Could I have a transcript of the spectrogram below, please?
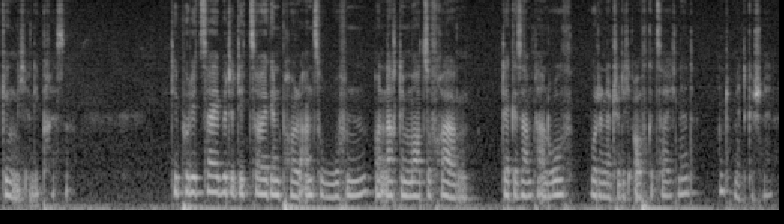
ging nicht an die Presse. Die Polizei bittet die Zeugin, Paul anzurufen und nach dem Mord zu fragen. Der gesamte Anruf wurde natürlich aufgezeichnet und mitgeschnitten.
